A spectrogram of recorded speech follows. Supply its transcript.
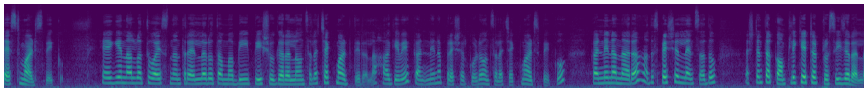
ಟೆಸ್ಟ್ ಮಾಡಿಸ್ಬೇಕು. ಹೇಗೆ ನಲವತ್ತು ವಯಸ್ಸು ನಂತರ ಎಲ್ಲರೂ ತಮ್ಮ ಬಿ ಪಿ ಶುಗರ್ ಎಲ್ಲ ಒಂದ್ಸಲ ಚೆಕ್ ಮಾಡ್ತಿರಲ್ಲ, ಹಾಗೆಯೇ ಕಣ್ಣಿನ ಪ್ರೆಷರ್ ಕೂಡ ಒಂದ್ಸಲ ಚೆಕ್ ಮಾಡಿಸ್ಬೇಕು. ಕಣ್ಣಿನ ನರ, ಅದು ಸ್ಪೆಷಲ್ ಲೆನ್ಸ್ ಅದು ಅಷ್ಟಂತ ಕಾಂಪ್ಲಿಕೇಟೆಡ್ ಪ್ರೊಸೀಜರ್ ಅಲ್ಲ.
